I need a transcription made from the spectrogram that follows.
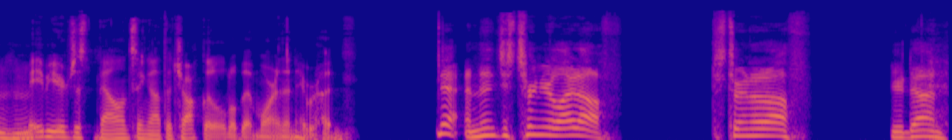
Mhm. maybe you're just balancing out the chocolate a little bit more in the neighborhood. Yeah, and then just turn your light off. Just turn it off. You're done.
